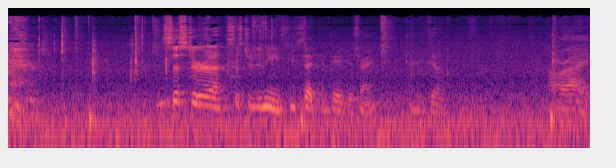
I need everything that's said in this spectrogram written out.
Sister, uh, Sister Denise, you said contagious, right? There you go. All right.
